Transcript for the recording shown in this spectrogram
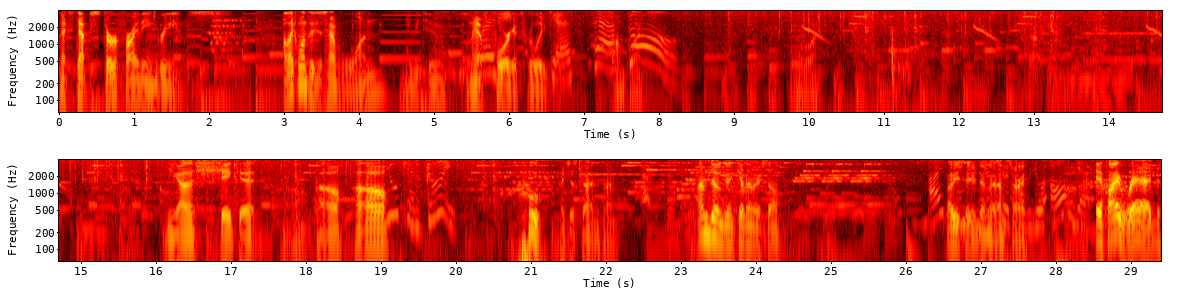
Next step: stir fry the ingredients. I like ones that just have one, maybe two. When they have four, it gets really. Complex. Oh boy. Drop the onions and then, and then, yeah. You gotta shake it. Uh oh. Uh oh. You can do it. Whew. I just got it in time. I'm doing good, Kevin. How yourself? Oh, you think said you're doing good, I'm sorry. have your own game. If I read, The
